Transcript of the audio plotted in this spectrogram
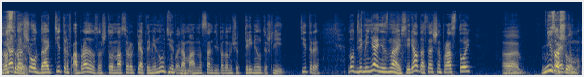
расстроил. я дошел до титров, обрадовался, что на 45-й минуте, ну, там, а на самом деле потом еще 3 минуты шли титры. Ну, для меня, не знаю, сериал достаточно простой. Э, не зашел. Поэтому...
